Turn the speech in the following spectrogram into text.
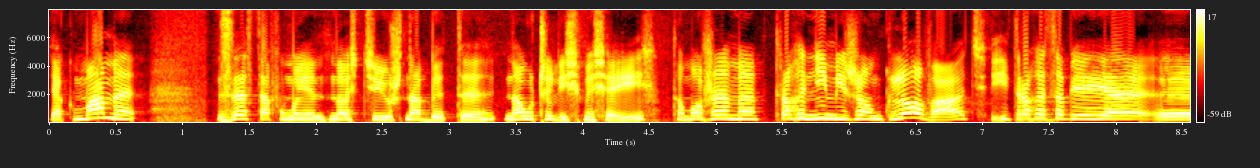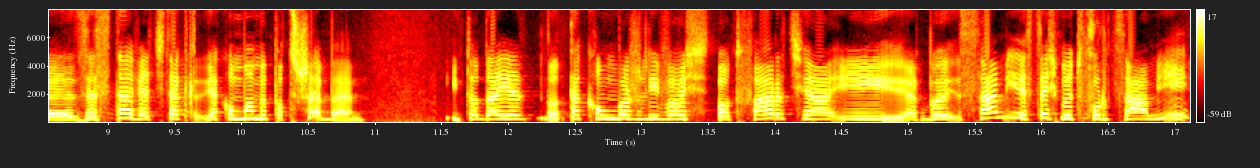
jak mamy zestaw umiejętności już nabyty, nauczyliśmy się ich, to możemy trochę nimi żonglować i trochę sobie je y, zestawiać tak, jaką mamy potrzebę. I to daje no, taką możliwość otwarcia i jakby sami jesteśmy twórcami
